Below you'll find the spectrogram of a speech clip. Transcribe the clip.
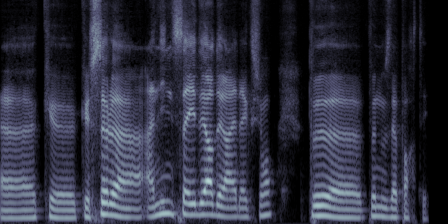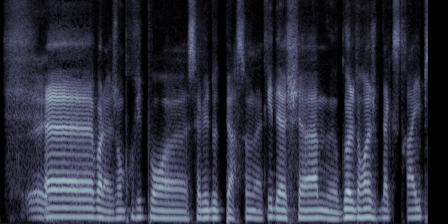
que, que, seul un, un, insider de la rédaction peut, euh, peut nous apporter. Euh, voilà, j'en profite pour euh, saluer d'autres personnes Reed Hacham, Gold Rush, Black Stripes,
